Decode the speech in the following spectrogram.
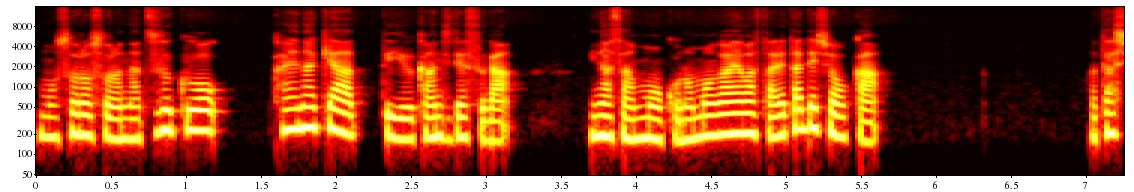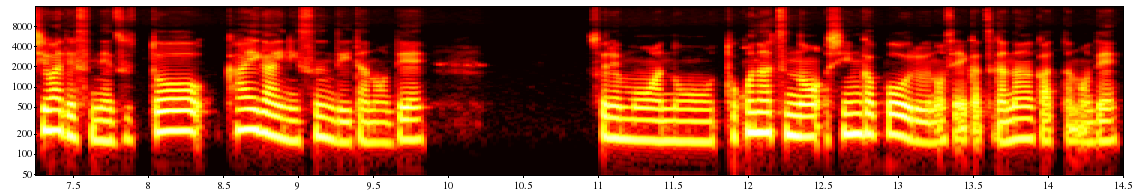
もうそろそろ夏服を変えなきゃっていう感じですが、皆さんもう衣替えはされたでしょうか？私はですね、ずっと海外に住んでいたので、それもあの、常夏のシンガポールの生活が長かったので、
